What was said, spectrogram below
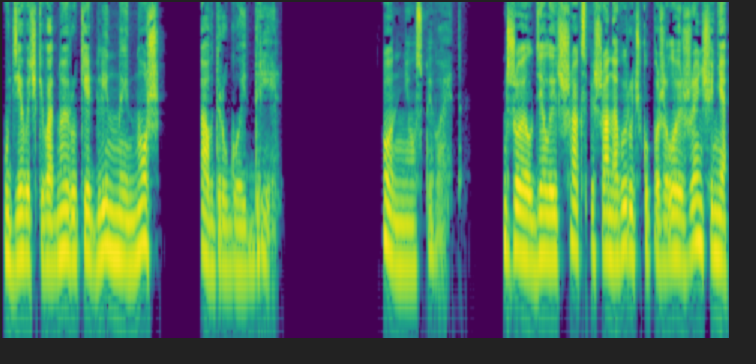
У девочки в одной руке длинный нож, а в другой — дрель. Он не успевает. Джоэл делает шаг, спеша на выручку пожилой женщине,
